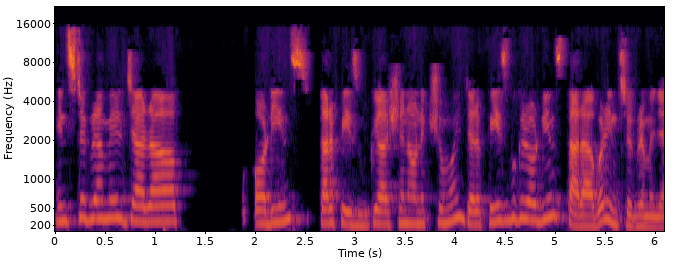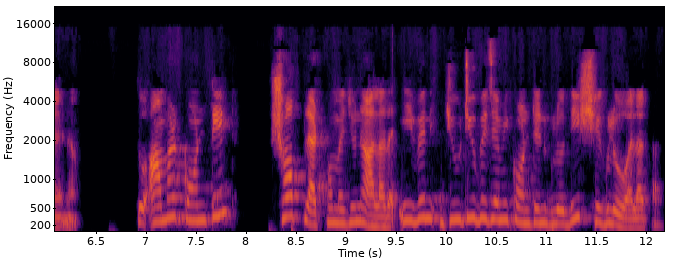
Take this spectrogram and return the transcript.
ইনস্টাগ্রামের যারা অডিয়েন্স তারা ফেসবুকে আসে না অনেক সময়। যারা ফেসবুকের অডিয়েন্স তারা আবার ইনস্টাগ্রামে যায় না। তো আমার কন্টেন্ট সব প্ল্যাটফর্মের জন্য আলাদা। ইভেন ইউটিউবে যে আমি কন্টেন্টগুলো দিই, সেগুলোও আলাদা।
